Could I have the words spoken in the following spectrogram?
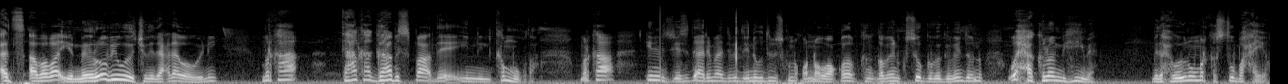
addis ababa iyo nairobi wada joogay idaacadaha waaweynay marka de halkaa gaabis baa dee ka muuqda. Marka inaynu siyaasadda arrimaha dibadda inagu dib isku noqono waa qodobkan qaba in ku soo gabagabayn doono waxaa kaloo muhiima. Madaxweynuhu mar kastuu baxayo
